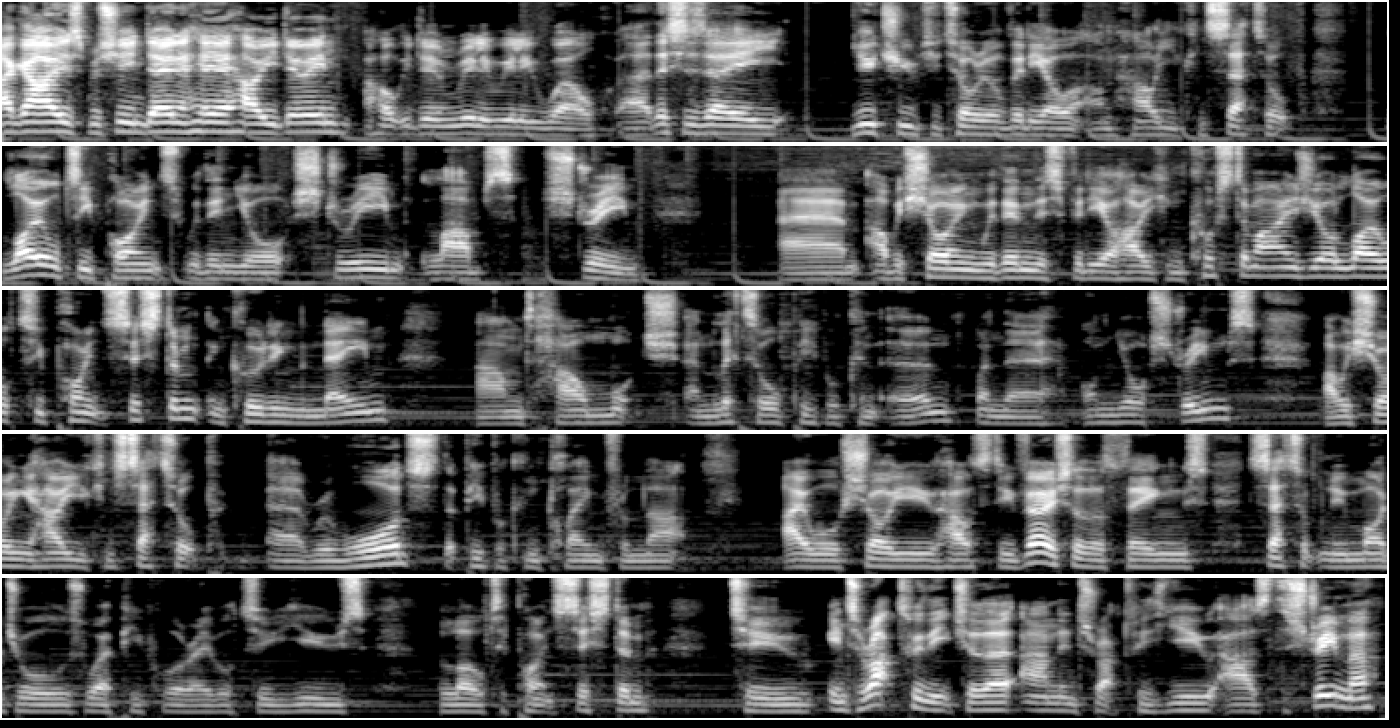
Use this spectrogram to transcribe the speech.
Hi guys, Machine Dana here. How are you doing? I hope you're doing really, really well. Uh, this is a YouTube tutorial video on how you can set up loyalty points within your Streamlabs stream. Um, I'll be showing within this video how you can customize your loyalty point system, including the name and how much and little people can earn when they're on your streams. I'll be showing you how you can set up uh, rewards that people can claim from that. I will show you how to do various other things, set up new modules where people are able to use loyalty point system to interact with each other and interact with you as the streamer.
